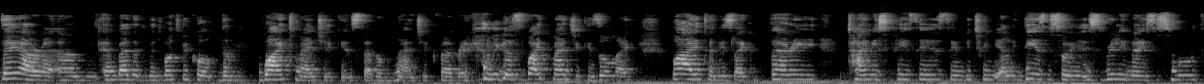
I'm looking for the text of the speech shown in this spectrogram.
they are um, embedded with what we call the white magic instead of magic fabric, because white magic is all like white and it's like very tiny spaces in between the LEDs, so it's really nice, smooth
